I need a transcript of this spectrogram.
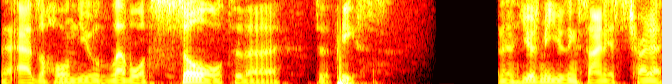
that adds a whole new level of soul to the to the piece. And then here's me using Synase to try to,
